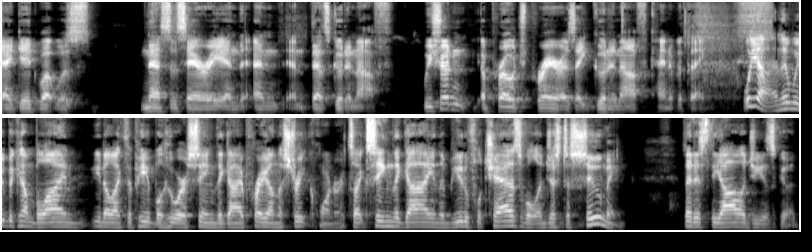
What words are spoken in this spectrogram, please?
I did what was necessary, and, and and that's good enough. We shouldn't approach prayer as a good enough kind of a thing. Well, yeah, and then we become blind, you know, like the people who are seeing the guy pray on the street corner. It's like seeing the guy in the beautiful chasuble and just assuming that his theology is good.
